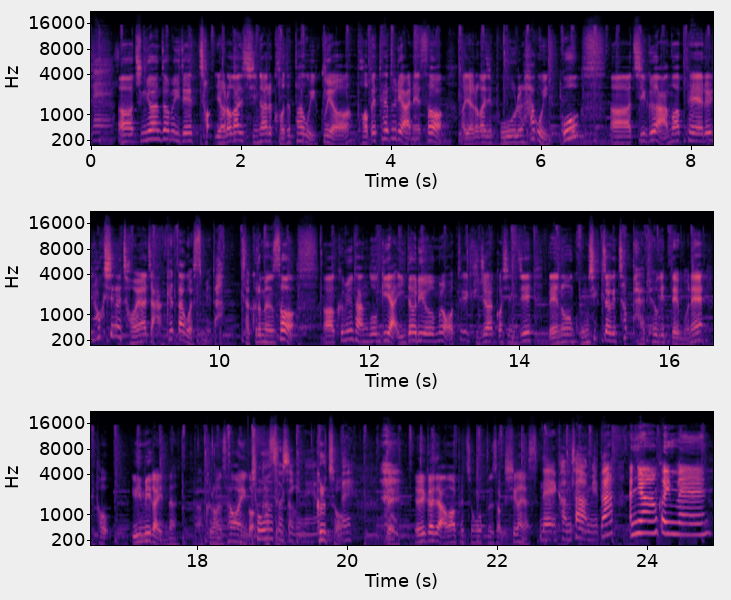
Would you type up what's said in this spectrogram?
네. 어, 중요한 점은 이제 저- 여러 가지 진화를 거듭하고 있고요. 법의 테두리 안에서 어, 여러 가지 보호를 하고 있고 어, 지금 암호화폐를 혁신을 저해하지 않겠다고 했습니다. 자 그러면서 어, 금융당국이 이더리움을 어떻게 규제할 것인지 내놓은 공식적인 첫 발표이기 때문에 더 의미가 있는 어, 그런 상황인 것 좋은 같습니다. 소식이네요. 그렇죠. 네. 네, 여기까지 암호화폐 종목 분석 시간이었습니다. 네, 감사합니다. 안녕, 코인맨.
